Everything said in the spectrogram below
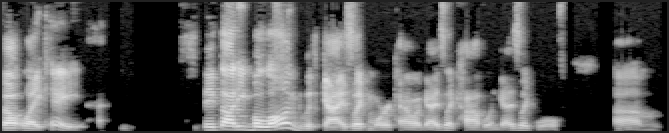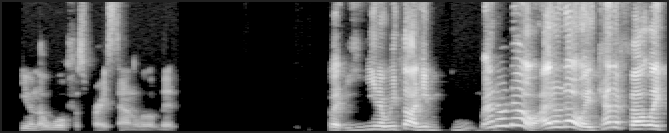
felt like, hey, they thought he belonged with guys like Morikawa, guys like Hovland, guys like Wolff. um, even though Wolff was priced down a little bit. But you know, we thought he. I don't know. I don't know. It kind of felt like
